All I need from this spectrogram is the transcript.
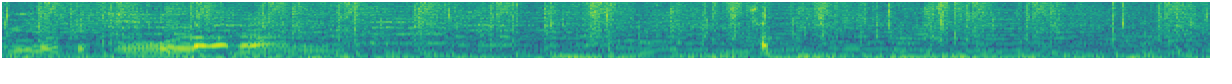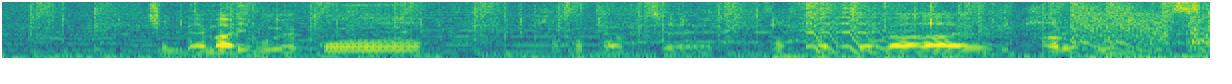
여기 이렇게 쭉 올라가면 컷 지금 네 마리 구했고 다섯 번째 다섯 번째가 여기 바로 보이는 게 있어요.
